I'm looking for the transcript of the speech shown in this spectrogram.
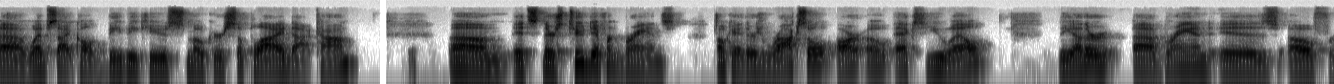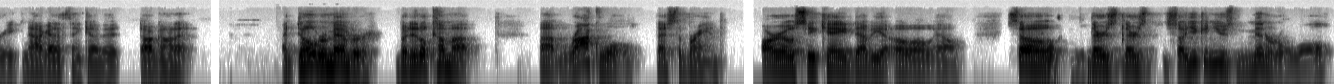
a website called bbqsmokersupply.com. Um, it's there's two different brands. Okay, there's Roxul, R O X U L. The other uh, brand is oh freak. Now I got to think of it. Doggone it. I don't remember, but it'll come up. Uh, Rockwool, that's the brand. R O C K W O O L. So there's there's so you can use mineral wool,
